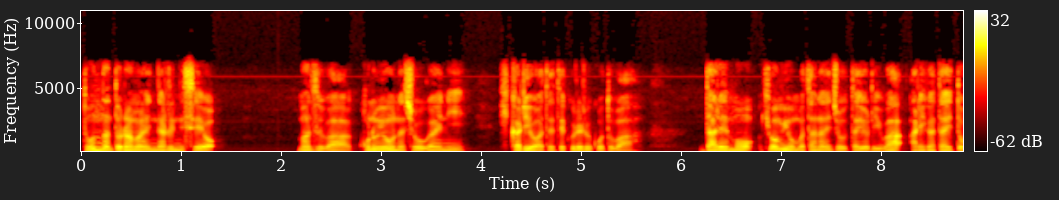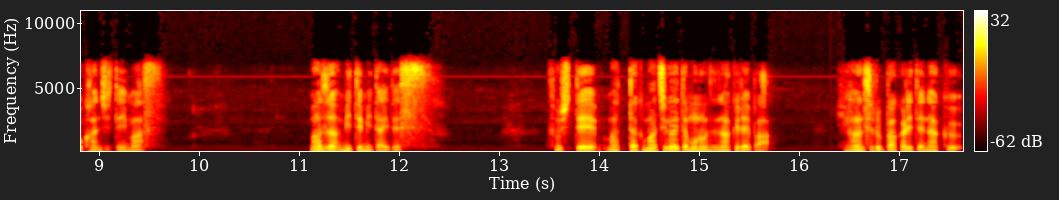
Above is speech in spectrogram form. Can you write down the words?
どんなドラマになるにせよ、まずはこのような障害に光を当ててくれることは誰も興味を持たない状態よりはありがたいと感じています。まずは見てみたいです。そして全く間違えたものでなければ、批判するばかりでなく、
